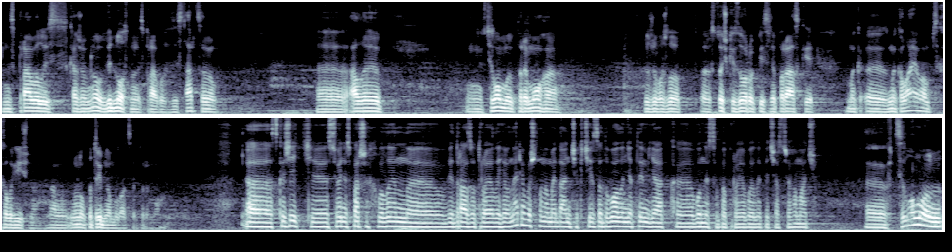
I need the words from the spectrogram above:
не справились, скажімо, ну, відносно не справились зі Старцевим. Е, але в цілому перемога дуже важлива е, з точки зору після поразки з Миколаєвом психологічно. Нам ну, потрібна була ця перемога. Е, Скажіть, е, сьогодні з перших хвилин е, відразу троє легіонерів вийшло на майданчик. Чи задоволення тим, як вони себе проявили під час цього матчу? В цілому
